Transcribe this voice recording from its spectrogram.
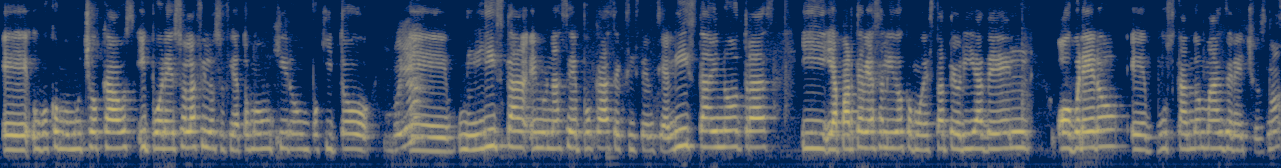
eh, hubo como mucho caos y por eso la filosofía tomó un giro un poquito eh, nihilista en unas épocas, existencialista en otras y, aparte había salido como esta teoría del obrero eh, buscando más derechos, ¿no?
